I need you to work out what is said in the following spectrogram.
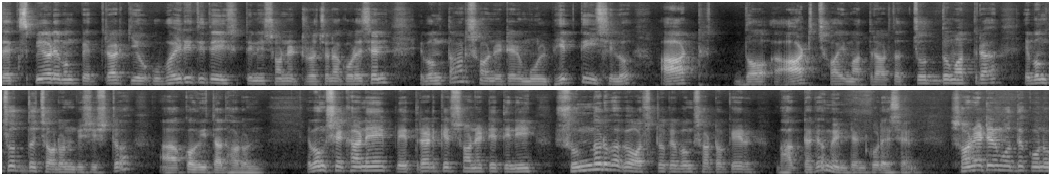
শেক্সপিয়ার এবং পেত্রার্কিও উভয় রীতিতেই তিনি সনেট রচনা করেছেন এবং তাঁর সনেটের মূল ভিত্তিই ছিল আট দ, আট ছয় মাত্রা অর্থাৎ চোদ্দ মাত্রা এবং চোদ্দ চরণ বিশিষ্ট কবিতা ধরন। এবং সেখানে পেত্রার্কের সনেটে তিনি সুন্দরভাবে অষ্টক এবং শতকের ভাগটাকেও মেনটেন করেছেন। সনেটের মধ্যে কোনো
